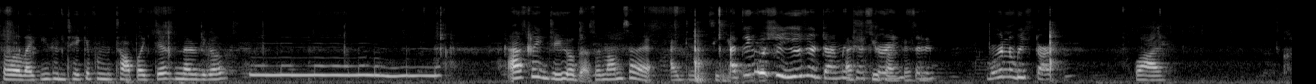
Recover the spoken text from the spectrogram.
So, like, you can take it from the top like this, and there it goes. I was playing Jingle Bells. My mom said I, I didn't see it. I think we should use our diamond tester instead. We're gonna restart. Why? Cause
